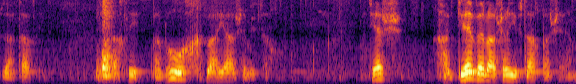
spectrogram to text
שזה התכלית, התכלית, ברוך והיה השם יפתחו. יש הגבר אשר יפתח בשם,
